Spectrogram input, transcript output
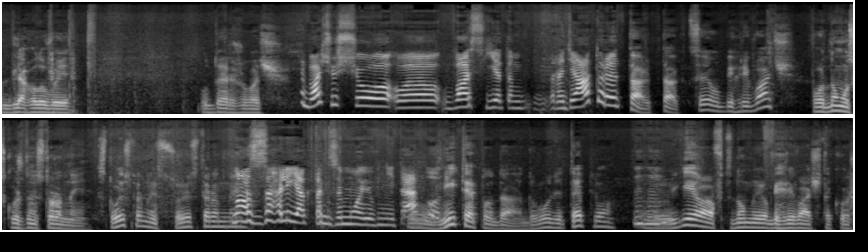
для голови. Удержувач. Бачу, що е, у вас є там радіатори. Так, так, це обігрівач по одному з кожної сторони. З тої сторони, з цієї сторони. Ну а взагалі як так зимою в ній Ну, тепло? В ній тепло, так, да, доволі тепло. Е, Є автономний обігрівач також.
